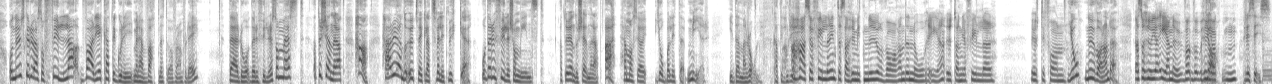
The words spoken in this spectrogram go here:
Och nu ska du alltså fylla varje kategori med det här vattnet du har framför dig. Där, då, där du fyller det som mest, att du känner att ha, här har jag ändå utvecklats väldigt mycket. Och där du fyller som minst, att du ändå känner att ah, här måste jag jobba lite mer i denna roll, kategori. Aha, så jag fyller inte så hur mitt nuvarande Nor är, utan jag fyller utifrån... Jo, nuvarande. Alltså hur jag är nu? Hur ja, jag, mm. precis.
